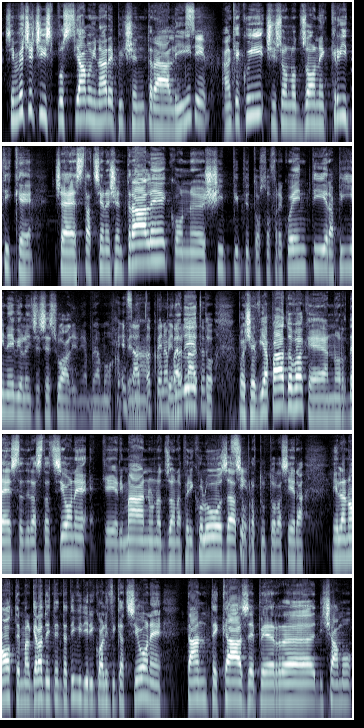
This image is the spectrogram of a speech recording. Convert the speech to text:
Se invece ci spostiamo in aree più centrali, Sì. anche qui ci sono zone critiche. C'è stazione centrale con eh, scippi piuttosto frequenti, rapine, violenze sessuali, ne abbiamo appena, Esatto, appena appena detto. Poi c'è via Padova che è a nord-est della stazione, che rimane una zona pericolosa, Sì. soprattutto la sera e la notte, malgrado i tentativi di riqualificazione, tante case per eh, diciamo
